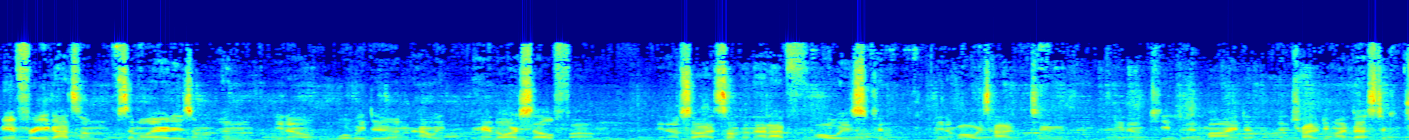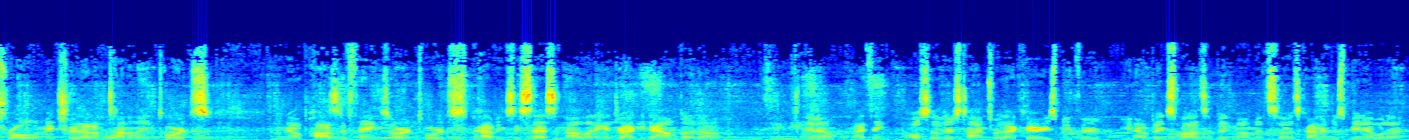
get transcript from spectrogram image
me and Free got some similarities in, you know what we do and how we handle ourselves. Um, you know, so it's something that I've always can, you know, always had to you know keep in mind and, and try to do my best to control and make sure that I'm tunneling towards you know positive things or towards having success and not letting it drag me down. But um, you know, I think also there's times where that carries me through, you know, big spots and big moments. So it's kind of just being able to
